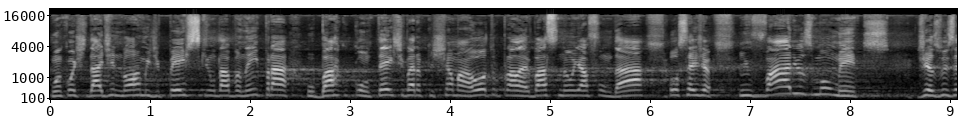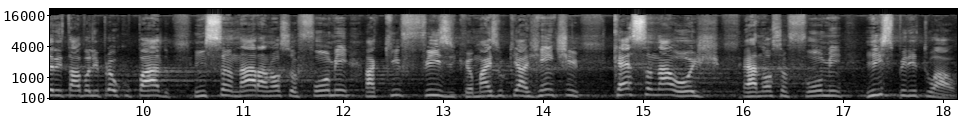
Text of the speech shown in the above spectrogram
uma quantidade enorme de peixes que não dava nem para o barco conter, tiveram que chamar outro para levar, senão ia afundar. Ou seja, em vários momentos, Jesus ele estava ali preocupado em sanar a nossa fome aqui física, mas o que a gente quer sanar hoje é a nossa fome espiritual.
